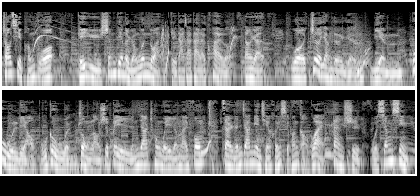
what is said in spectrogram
朝气蓬勃，给予身边的人温暖，给大家带来快乐。当然。我这样的人免不了不够稳重，老是被人家称为人来疯，在人家面前很喜欢搞怪，但是我相信。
